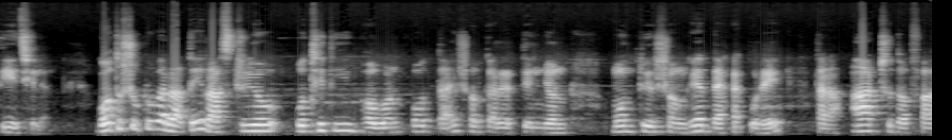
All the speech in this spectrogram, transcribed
দিয়েছিলেন। গত শুক্রবার রাতে রাষ্ট্রীয় অতিথি ভবন পদ্মায় সরকারের তিনজন মন্ত্রীর সঙ্গে দেখা করে তারা আট দফা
